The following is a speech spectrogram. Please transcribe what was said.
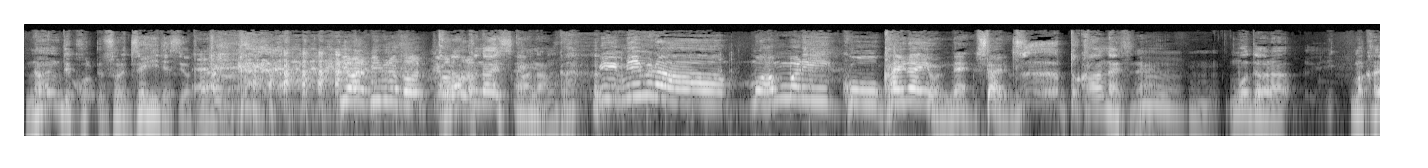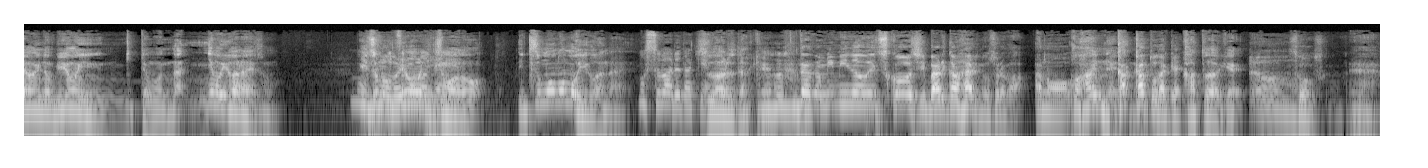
なんでこれそれぜひですよってなるいや、三村さんって言われたら。怖くないですかなんか？み三村もあんまりこう変えないようにねスタイル。ずーっと変わんないですね、もうだからいまあ通いの美容院行っても何にも言わないですもん。いつものように。いつものいつものも言わない。もう座るだけ。座るだけ。こであの耳の上少しバリカン入るのそれは。あのれ入んないです、かね、カットだけ。カットだけ、そうですか。え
